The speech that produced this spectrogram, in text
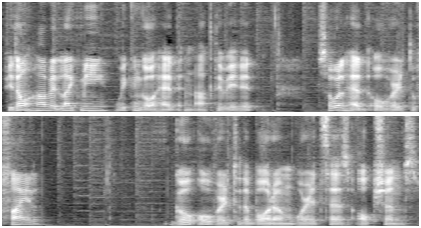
If you don't have it like me, we can go ahead and activate it. So we'll head over to file, go over to the bottom where it says options.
